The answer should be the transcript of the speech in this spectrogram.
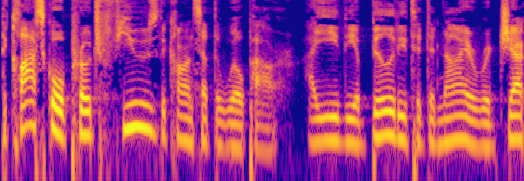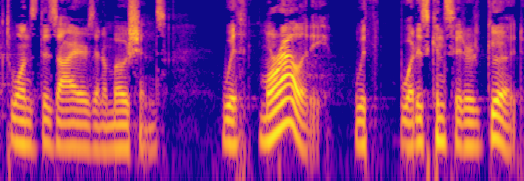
The classical approach fused the concept of willpower, i.e., the ability to deny or reject one's desires and emotions, with morality, with what is considered good.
